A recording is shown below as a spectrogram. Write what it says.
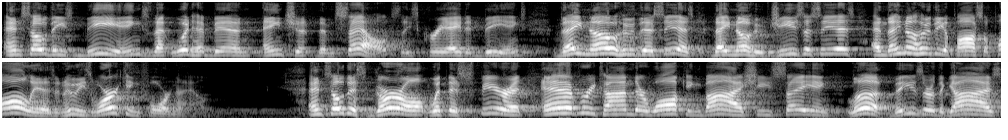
And so these beings that would have been ancient themselves, these created beings, they know who this is. They know who Jesus is, and they know who the Apostle Paul is and who he's working for now. And so this girl with this spirit, every time they're walking by, she's saying, Look, these are the guys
